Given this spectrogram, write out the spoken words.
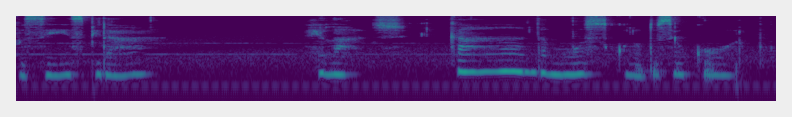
você expirar, relaxe cada músculo do seu corpo,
